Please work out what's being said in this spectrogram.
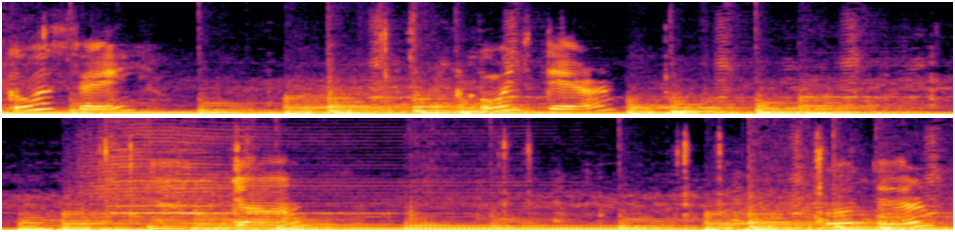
Go away. Go in there. Jump. Go there.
